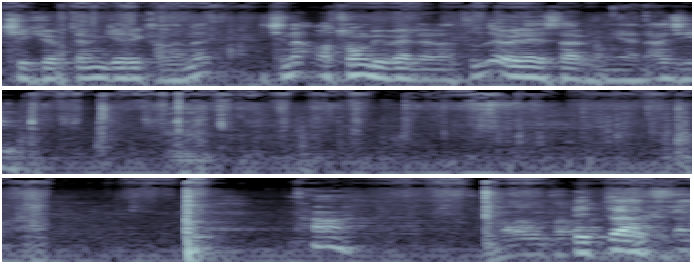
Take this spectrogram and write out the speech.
çiğ köftenin geri kalanı. içine atom biberler atıldı. Öyle hesap edin yani acıyı. Tamam. Bitti artık.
